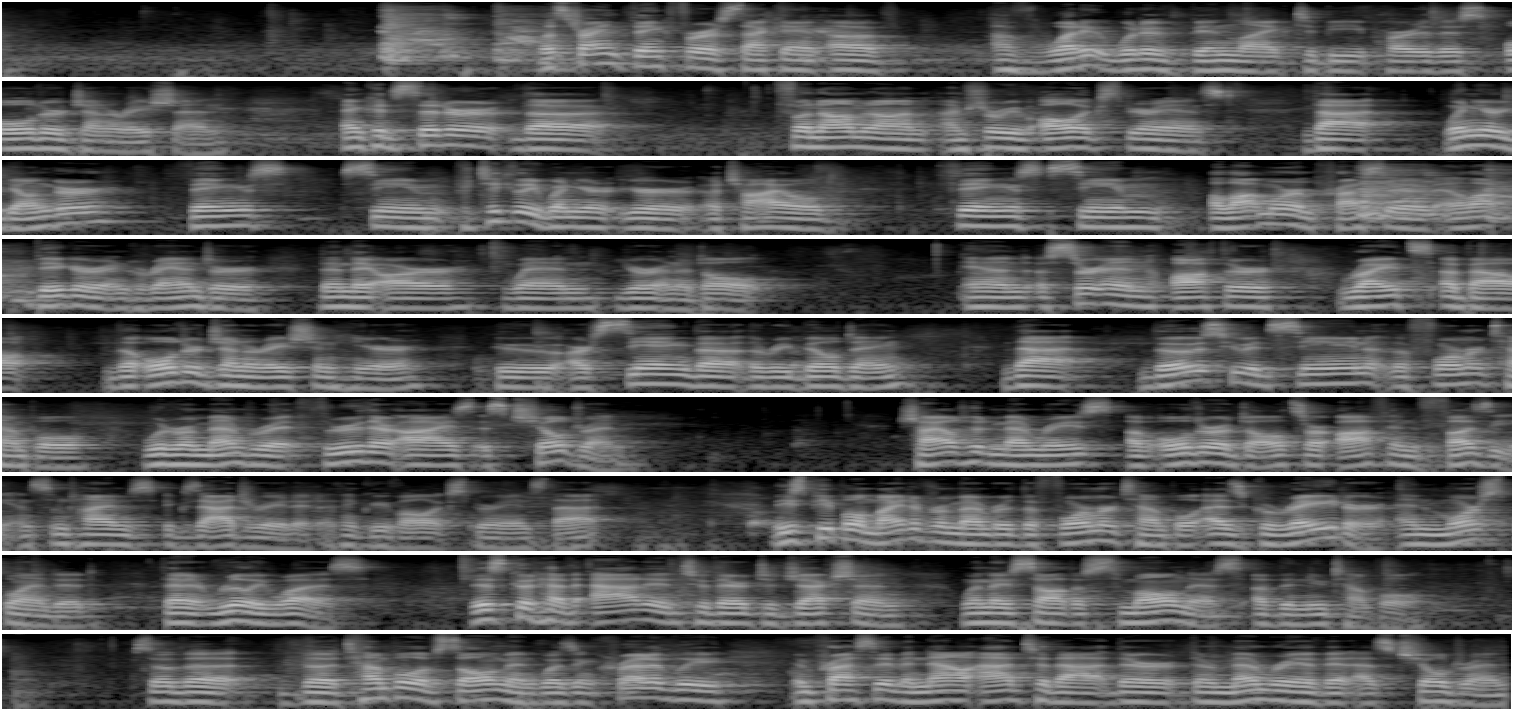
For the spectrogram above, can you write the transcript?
Let's try and think for a second of, of what it would have been like to be part of this older generation and consider the phenomenon I'm sure we've all experienced that when you're younger, things seem, particularly when you're, you're a child, things seem a lot more impressive and a lot bigger and grander than they are when you're an adult. And a certain author writes about the older generation here who are seeing the, the rebuilding that those who had seen the former temple would remember it through their eyes as children. Childhood memories of older adults are often fuzzy and sometimes exaggerated. I think we've all experienced that. These people might have remembered the former temple as greater and more splendid than it really was. This could have added to their dejection when they saw the smallness of the new temple. So the, the Temple of Solomon was incredibly impressive, and now add to that their, their memory of it as children.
